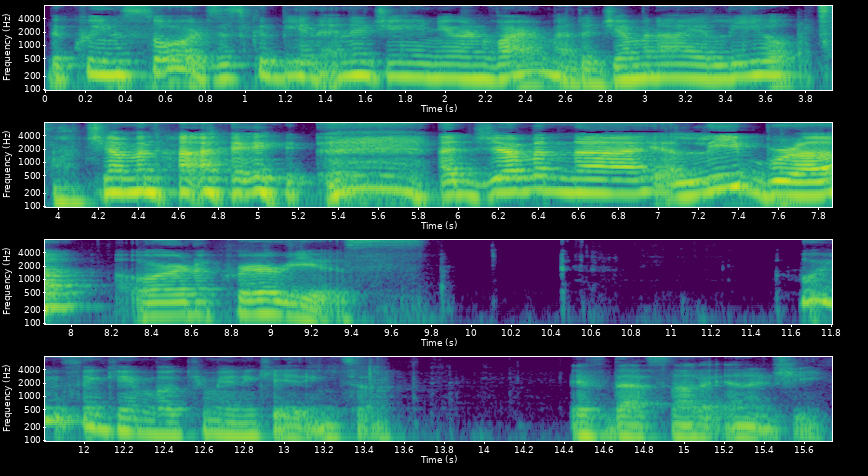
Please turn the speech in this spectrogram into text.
The Queen of Swords, this could be an energy in your environment. A Gemini, a Leo, a Gemini, a Gemini, a Libra, or an Aquarius. Who are you thinking about communicating to if that's not an energy?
